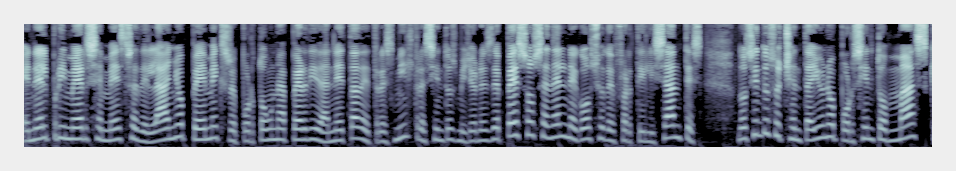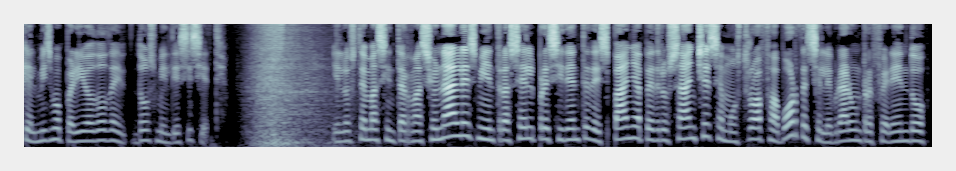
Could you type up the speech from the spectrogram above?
En el primer semestre del año, Pemex reportó una pérdida neta de 3.300 millones de pesos en el negocio de fertilizantes, 281% más que el mismo periodo de 2017. Y en los temas internacionales, mientras el presidente de España, Pedro Sánchez, se mostró a favor de celebrar un referendo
